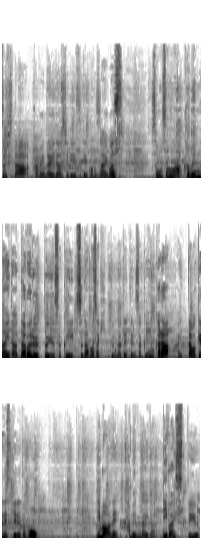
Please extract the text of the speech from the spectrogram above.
トした仮面ライダーシリーズでございます。そもそもは仮面ライダーダブルという作品菅田将暉くんが出てる作品から入ったわけですけれども今はね仮面ライダーリバイスという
